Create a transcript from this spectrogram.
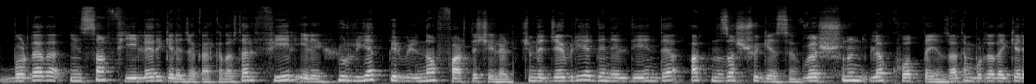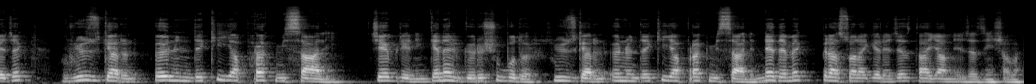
burada da insan fiilleri gelecek arkadaşlar. Fiil ile hürriyet birbirinden farklı şeyler. Şimdi cebriye denildiğinde aklınıza şu gelsin ve şunun ile kodlayın. Zaten burada da gelecek. Rüzgarın önündeki yaprak misali. Cebriye'nin genel görüşü budur. Rüzgarın önündeki yaprak misali. Ne demek? Biraz sonra geleceğiz. Daha iyi anlayacağız inşallah.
